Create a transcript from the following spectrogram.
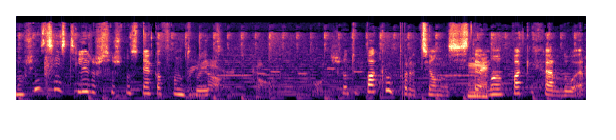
може ли да се инсталираш всъщност някакъв Android? Защото пак е операционна система, пак е хардуер.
